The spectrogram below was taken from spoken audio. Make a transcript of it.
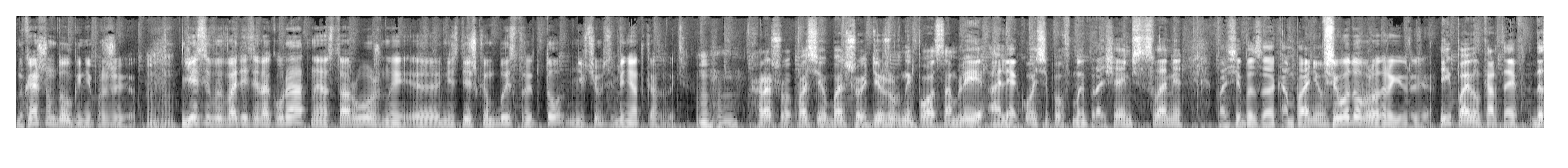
ну, конечно, он долго не проживет. Мгм. Если вы водитель аккуратный, осторожный, э, не слишком быстрый, то ни в чем себе не отказывайте. Мгм. Хорошо, спасибо большое. Дежурный по ассамблее Олег Осипов. Мы прощаемся с вами. Спасибо за компанию. Всего доброго, дорогие друзья. И Павел Картаев. До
